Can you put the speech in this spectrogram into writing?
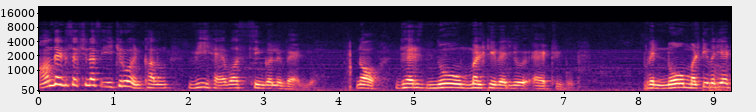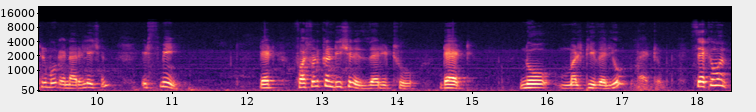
on the intersection of each row and column we have a single value. Now there is no multi-value attribute when no multi-value attribute in a relation it's mean that first one condition is very true that no multi-value attribute. Second one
